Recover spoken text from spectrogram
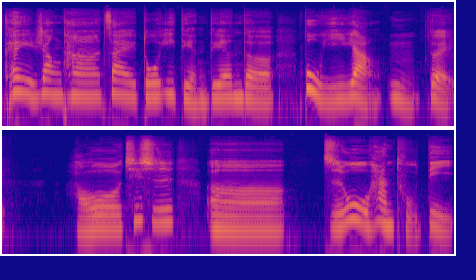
可以让它再多一点点的不一样？嗯，对，好哦，其实呃。植物和土地，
